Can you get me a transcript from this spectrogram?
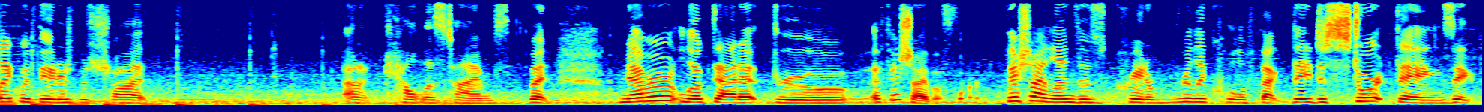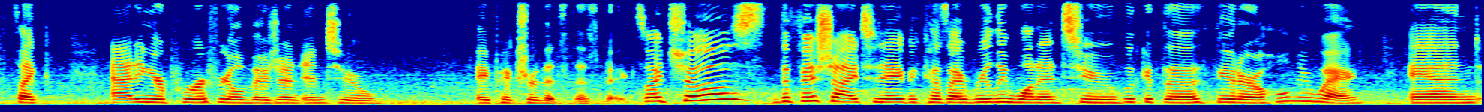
Lakewood Theater's been shot know, countless times, but never looked at it through a fisheye before. Fisheye lenses create a really cool effect. They distort things. It's like adding your peripheral vision into a picture that's this big. So I chose the fisheye today because I really wanted to look at the theater a whole new way. And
